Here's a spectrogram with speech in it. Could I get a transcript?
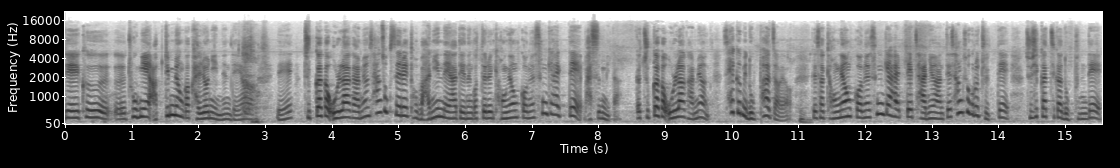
네, 그 어, 종이의 앞뒷면과 관련이 있는데요. 네, 주가가 올라가면 상속세를 더 많이 내야 되는 것들은 경영권을 승계할 때 맞습니다. 그러니까 주가가 올라가면 세금이 높아져요. 그래서 경영권을 승계할 때 자녀한테 상속으로 줄 때 주식 가치가 높은데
